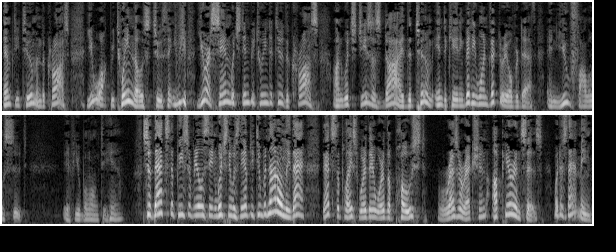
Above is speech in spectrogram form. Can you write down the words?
empty tomb and the cross. You walk between those two things. You are sandwiched in between the two. The cross on which Jesus died, the tomb indicating that he won victory over death, and you follow suit if you belong to Him. So that's the piece of real estate in which there was the empty tomb. But not only that, that's the place where there were the post resurrection appearances. What does that mean?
